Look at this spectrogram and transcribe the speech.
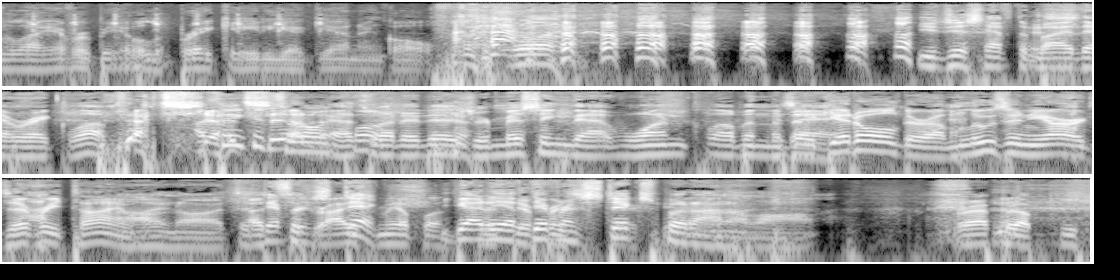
Will I ever be able to break 80 again in golf? You just have to buy that right club. that's, I think that's it's it. an That's what it is. You're missing that one club in the As bag. I get older, I'm losing yards every time. Oh no, it's a That different stick. me up a- you got to have different, different sticks stick, put yeah. on them all. wrap it up? Keith?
